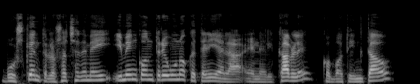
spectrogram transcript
busqué entre los HDMI y me encontré uno que tenía en, el cable, como tintado,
